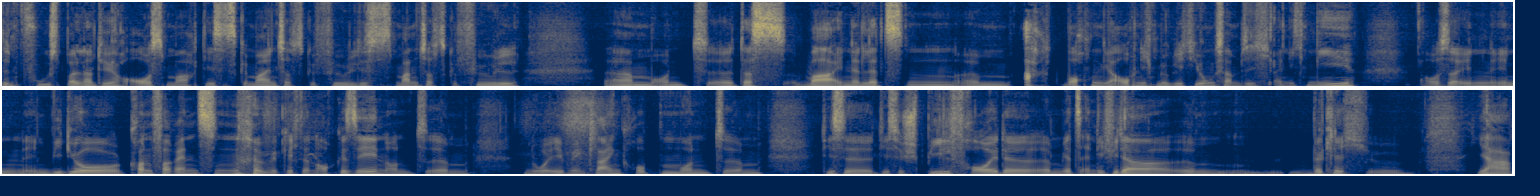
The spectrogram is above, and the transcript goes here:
den Fußball natürlich auch ausmacht, dieses Gemeinschaftsgefühl, dieses Mannschaftsgefühl. Ähm, und äh, das war in den letzten ähm, acht Wochen ja auch nicht möglich. Die Jungs haben sich eigentlich nie, außer in, in, in Videokonferenzen, wirklich dann auch gesehen und ähm, nur eben in Kleingruppen und diese, diese Spielfreude jetzt endlich wieder wirklich äh, ja,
